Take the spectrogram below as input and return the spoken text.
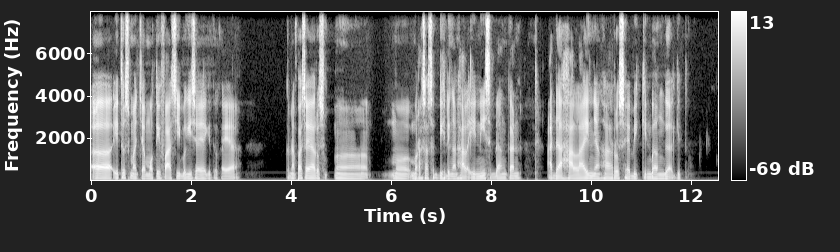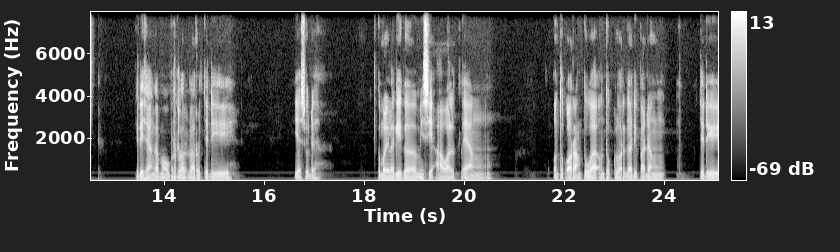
uh, itu semacam motivasi bagi saya gitu kayak kenapa saya harus uh, me merasa sedih dengan hal ini sedangkan ada hal lain yang harus saya bikin bangga gitu. Jadi saya nggak mau berlarut-larut jadi ya sudah. Kembali lagi ke misi awal yang untuk orang tua untuk keluarga di Padang. Jadi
